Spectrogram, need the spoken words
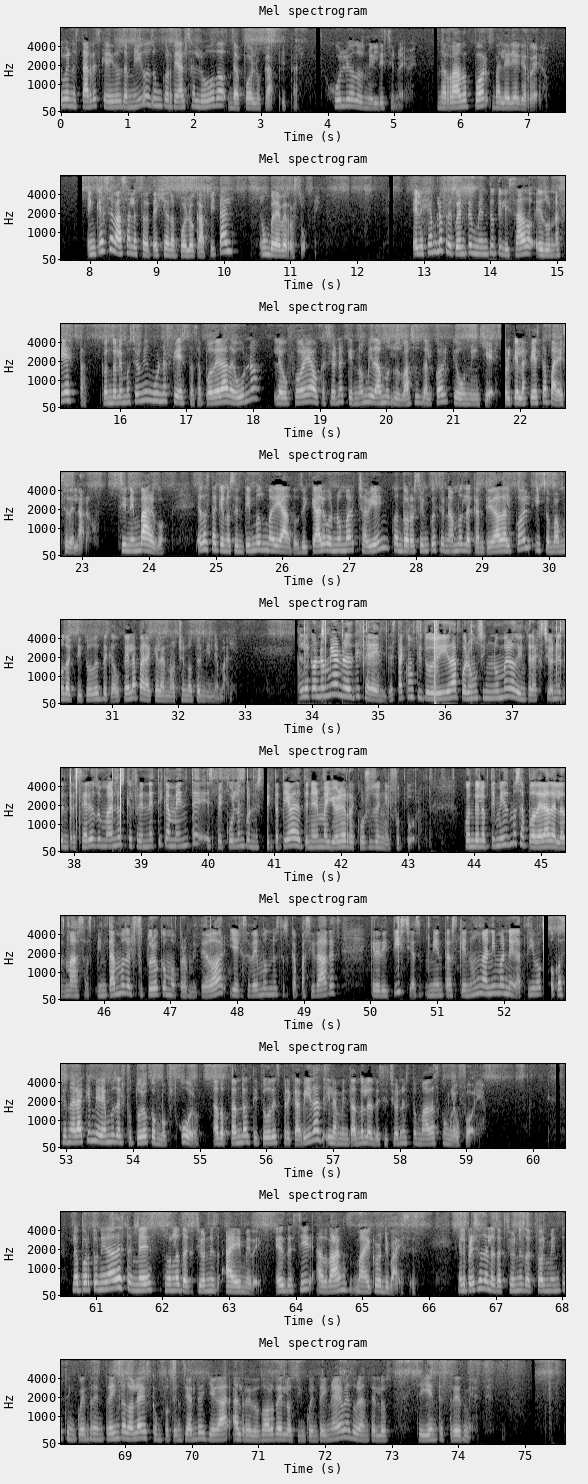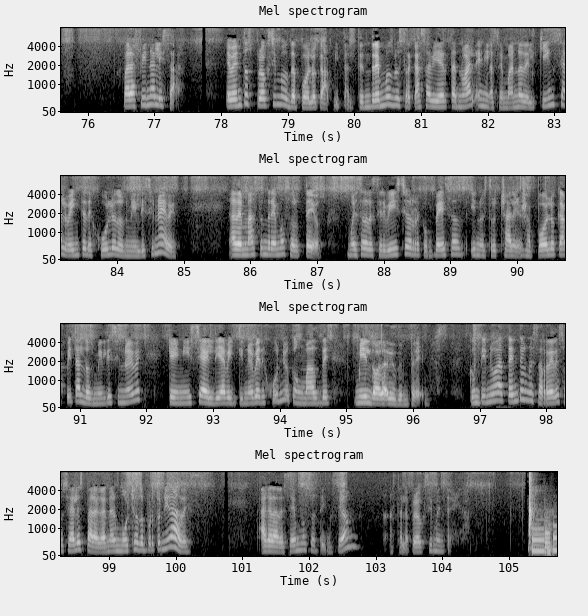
buenas tardes, queridos amigos. Un cordial saludo de Apolo Capital, julio 2019. Narrado por Valeria Guerrero. ¿En qué se basa la estrategia de Apolo Capital? Un breve resumen. El ejemplo frecuentemente utilizado es una fiesta. Cuando la emoción en una fiesta se apodera de uno, la euforia ocasiona que no midamos los vasos de alcohol que uno ingiere, porque la fiesta parece de largo. Sin embargo, es hasta que nos sentimos mareados y que algo no marcha bien cuando recién cuestionamos la cantidad de alcohol y tomamos actitudes de cautela para que la noche no termine mal. La economía no es diferente, está constituida por un sinnúmero de interacciones entre seres humanos que frenéticamente especulan con expectativa de tener mayores recursos en el futuro. Cuando el optimismo se apodera de las masas, pintamos el futuro como prometedor y excedemos nuestras capacidades crediticias, mientras que en un ánimo negativo ocasionará que miremos el futuro como oscuro, adoptando actitudes precavidas y lamentando las decisiones tomadas con la euforia. La oportunidad de este mes son las acciones AMD, es decir, Advanced Micro Devices. El precio de las acciones actualmente se encuentra en 30 dólares con potencial de llegar alrededor de los 59 durante los siguientes tres meses. Para finalizar, eventos próximos de Apollo Capital. Tendremos nuestra casa abierta anual en la semana del 15 al 20 de julio de 2019. Además tendremos sorteos, muestras de servicios, recompensas y nuestro Challenge Apollo Capital 2019 que inicia el día 29 de junio con más de mil dólares en premios. Continúa atento en nuestras redes sociales para ganar muchas oportunidades. Agradecemos su atención. Hasta la próxima entrega.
